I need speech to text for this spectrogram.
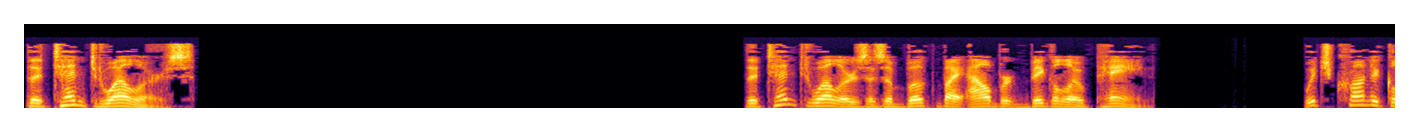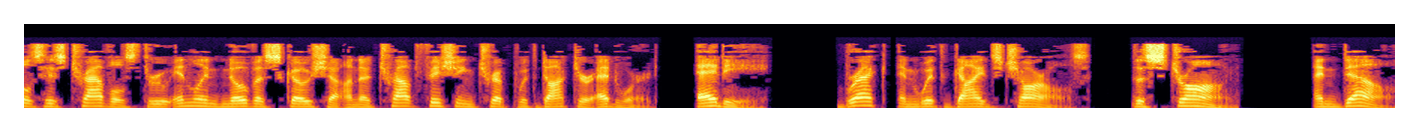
The tent dwellers The Tent Dwellers is a book by Albert Bigelow Paine, which chronicles his travels through inland Nova Scotia on a trout fishing trip with Dr. Edward Eddie Breck, and with guides Charles the Strong and Dell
